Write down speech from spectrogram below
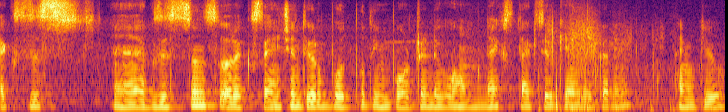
एग्जिस्टेंस और एक्सटेंशन थ्योरम बहुत बहुत इंपॉर्टेंट है। वो हम नेक्स्ट लेक्चर के अंदर करेंगे। थैंक यू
